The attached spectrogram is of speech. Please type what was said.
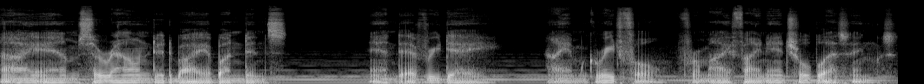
I am surrounded by abundance, and every day I am grateful for my financial blessings.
